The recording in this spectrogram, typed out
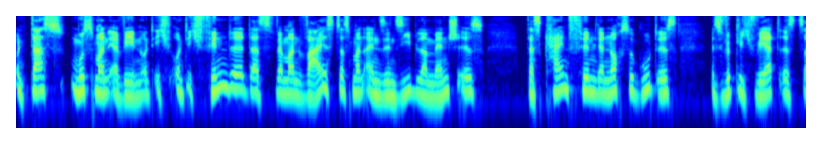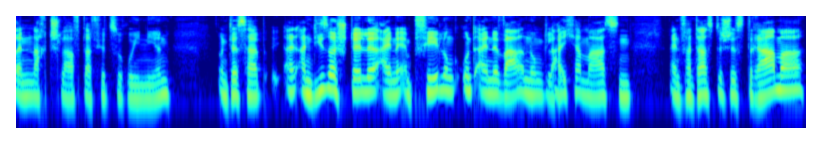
und das muss man erwähnen. Und ich, und ich finde, dass wenn man weiß, dass man ein sensibler Mensch ist, dass kein Film, der noch so gut ist, es wirklich wert ist, seinen Nachtschlaf dafür zu ruinieren. Und deshalb an dieser Stelle eine Empfehlung und eine Warnung gleichermaßen. Ein fantastisches Drama,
